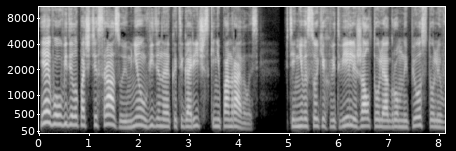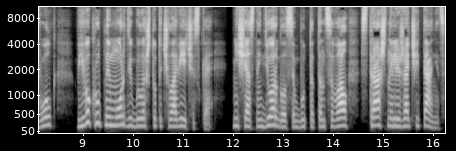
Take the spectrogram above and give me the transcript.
Я его увидела почти сразу, и мне увиденное категорически не понравилось. В тени высоких ветвей лежал то ли огромный пес, то ли волк. В его крупной морде было что-то человеческое — Несчастный дергался, будто танцевал страшный лежачий танец,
